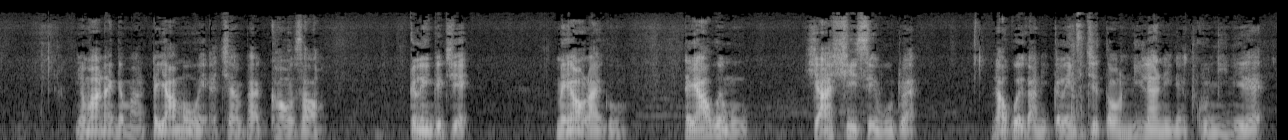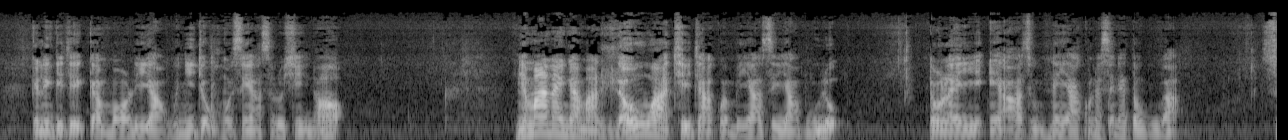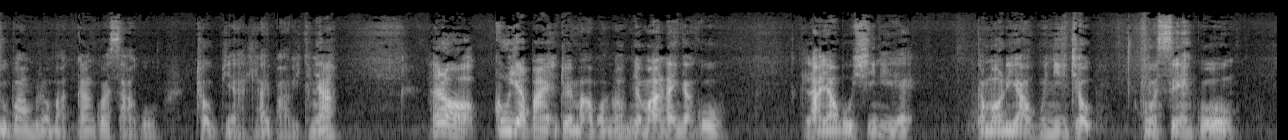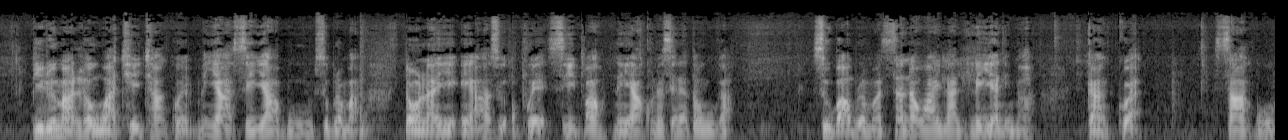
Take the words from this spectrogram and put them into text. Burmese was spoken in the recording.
မြန်မာနိုင်ငံမှာတရားမဝင်အကြမ်းဖက်ခေါင်းဆောင်ကလင်ကကျစ်မဲအောင်လိုင်းကိုတရားဝင်မှု ရရှိစေဖို့အတွက်နောက်ွက်ကနေကလင်ကကျစ်တော်နီလန်းနေနဲ့ကူညီနေတဲ့ကလင်ကကျစ်ကမ္ဘောဒီးယားဝန်ကြီးချုပ်ဟွန်ဆင်အားဆိုလို့ရှိရင်တော့မြန်မာနိုင်ငံမှာလုံးဝခြေချခွင့်မရစေရဘူးလို့တော်လှန်ရေးအင်အားစု283ခုကစုပေါင်းပြီးတော့မှကန့်ကွက်စာကို ထုတ်ပြန်လိုက်ပါပြီခင်ဗျာအဲ့တော့ခုရက်ပိုင်းအတွင်းမှာပေါ့နော်မြန်မာနိုင်ငံကိုလာရောက်ဖို့ရှိနေတဲ့ကမ္ဘောဒီးယားဝန်ကြီးချုပ်ဟွန်ဆင်ကို ပြည်တွင်းမှာလုံးဝခြေချခွင့်မရစေရဘူးဆိုပြီးတော့မှတော်လှန်ရေးအင်အားစုအဖွဲ့စီပေါင်း283ခုကစုပေါင်းပြီးတော့မှဇန်နဝါရီလ၄ရက်နေ့မှာကန့်ကွက်စာကို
